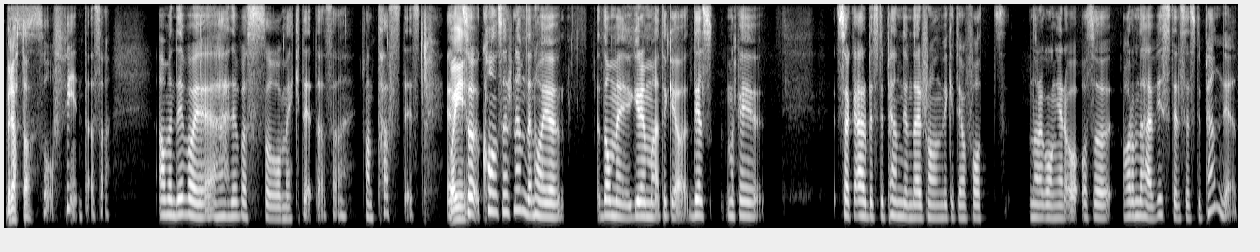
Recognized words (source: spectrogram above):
berätta. Så fint alltså. Ja men det var ju äh, det var så mäktigt alltså. Fantastiskt. Eh, är- Så konstnärsnämnden har ju, de är ju grymma tycker jag. Dels man kan ju söka arbetsstipendium därifrån vilket jag har fått några gånger och, och så har de det här vistelsestipendiet.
